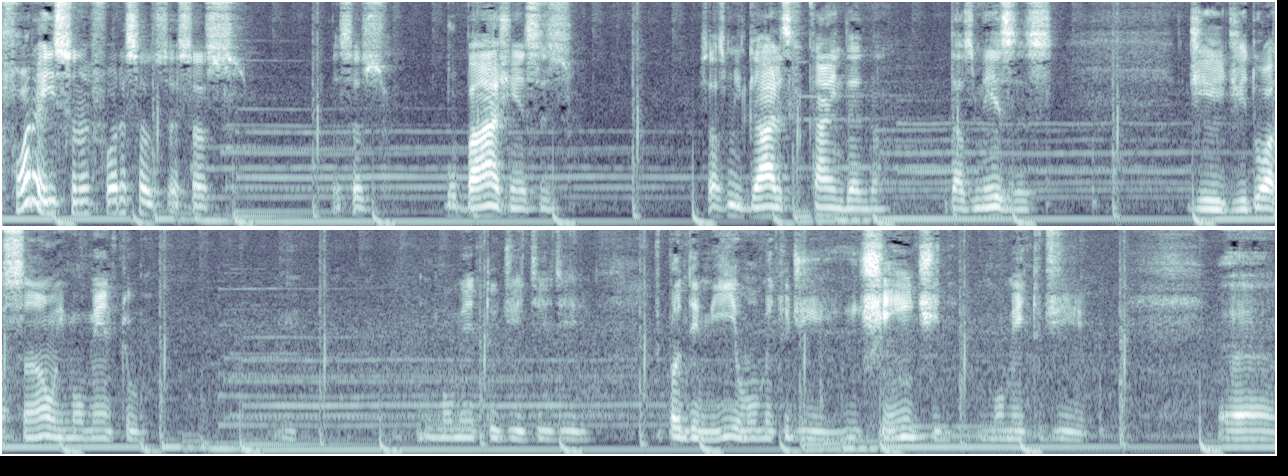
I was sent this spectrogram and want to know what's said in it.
fora isso, né? Fora essas, essas, essas bobagens, essas, essas migalhas que caem da, das mesas de, de doação em momento em momento de, de, de, de pandemia, um momento de enchente, um momento de uh,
